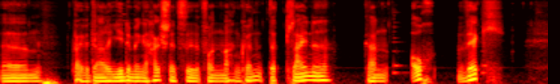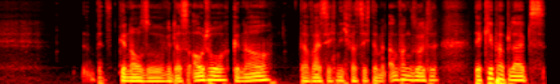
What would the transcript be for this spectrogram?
Ähm, weil wir da jede Menge Hackschnitzel von machen können. Das kleine kann auch weg. Genauso wie das Auto, genau. Da weiß ich nicht, was ich damit anfangen sollte. Der Kipper bleibt,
